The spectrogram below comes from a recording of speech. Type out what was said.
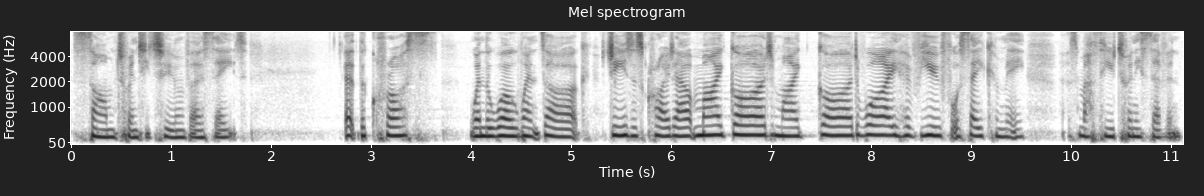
Psalm 22 and verse 8. At the cross, when the world went dark, Jesus cried out, My God, my God, why have you forsaken me? That's Matthew 27.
